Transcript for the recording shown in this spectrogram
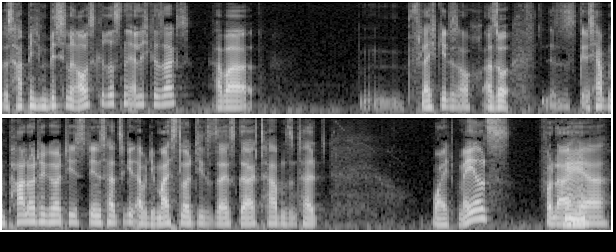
das hat mich ein bisschen rausgerissen, ehrlich gesagt. Aber vielleicht geht es auch. Also, ich habe ein paar Leute gehört, die es- denen es halt so geht, aber die meisten Leute, die es gesagt haben, sind halt White Males. Von daher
